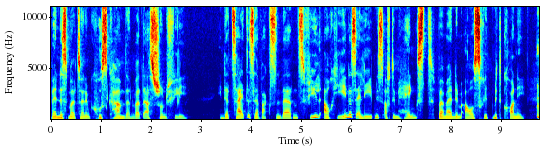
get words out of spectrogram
Wenn es mal zu einem Kuss kam, dann war das schon viel. In der Zeit des Erwachsenwerdens fiel auch jenes Erlebnis auf dem Hengst bei meinem Ausritt mit Conny.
